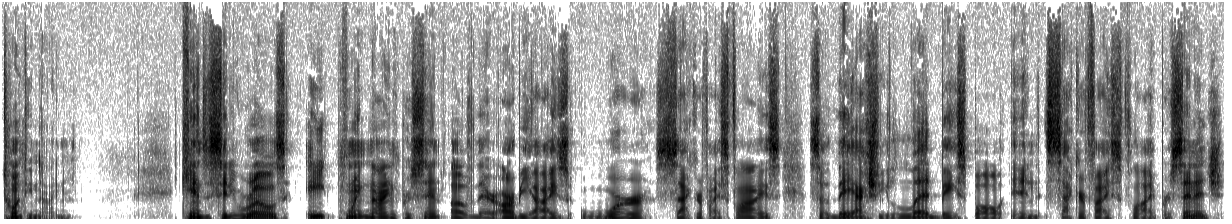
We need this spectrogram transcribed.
29. Kansas City Royals, 8.9% of their RBIs were sacrifice flies. So they actually led baseball in sacrifice fly percentage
